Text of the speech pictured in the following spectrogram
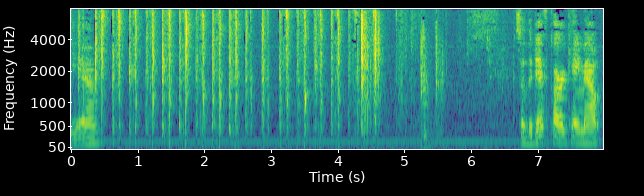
Yeah. So the death card came out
